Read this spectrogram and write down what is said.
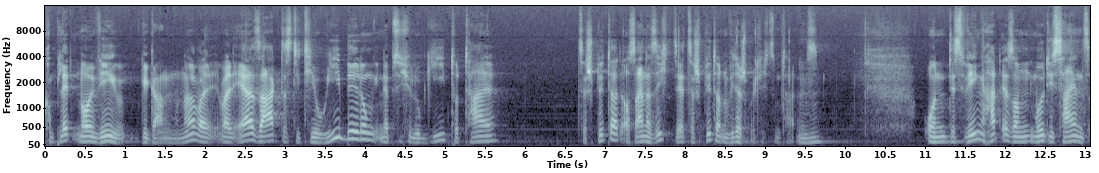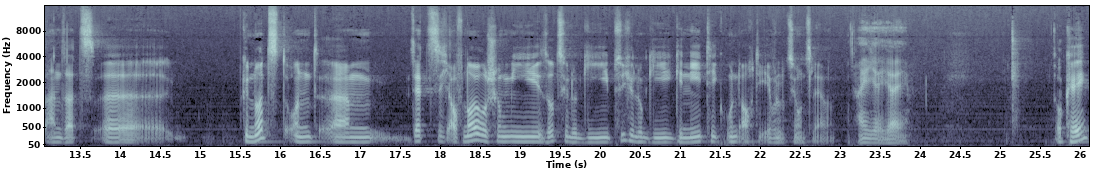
komplett neue Wege gegangen, ne? weil, weil er sagt, dass die Theoriebildung in der Psychologie total zersplittert, aus seiner Sicht sehr zersplittert und widersprüchlich zum Teil ist. Mhm. Und deswegen hat er so einen Multi-Science-Ansatz äh, genutzt und ähm, setzt sich auf Neurochemie, Soziologie, Psychologie, Genetik und auch die Evolutionslehre. Eieiei. Okay.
